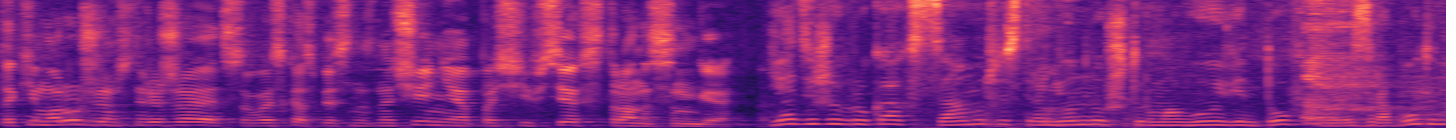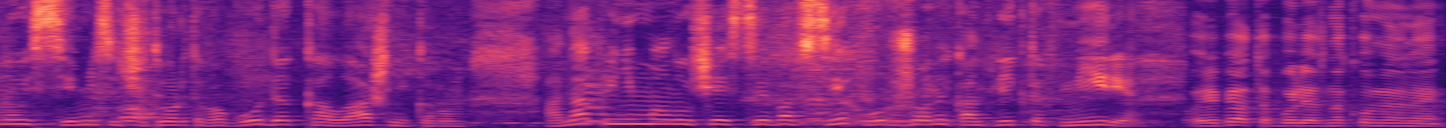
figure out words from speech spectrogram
Таким оружием снаряжаются войска спецназначения почти всех стран СНГ. Я держу в руках самую распространенную штурмовую винтовку, разработанную с 1974 года Калашниковым. Она принимала участие во всех вооруженных конфликтах в мире. Ребята были ознакомлены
